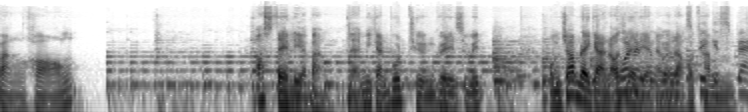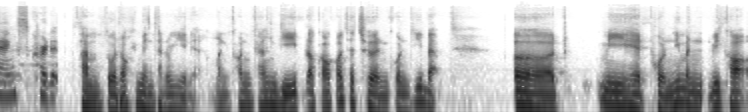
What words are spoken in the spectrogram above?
ฝั่งของออสเตรเลียบ้างนะมีการพูดถึง Credit Suisse ผมชอบรายการออส One เตร of เลีย the นะเวลา world's เขาท biggest banks, Credit ำทำตัวด็อกิเมนท r y เนี่ยมันค่อนข้างดีฟแล้วเขาก็จะเชิญคนที่แบบเออ มีเหตุผลที่มันวิเคราะห์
